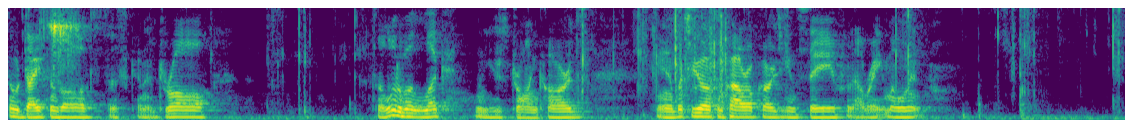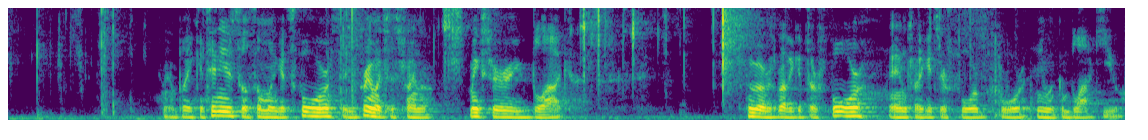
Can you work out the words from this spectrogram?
No dice involved. It's just kind of draw. It's a little bit of luck when you're just drawing cards. And but you have some power up cards you can save for that right moment. And play continues till someone gets four. So you're pretty much just trying to make sure you block whoever's about to get their four and try to get your four before anyone can block you.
